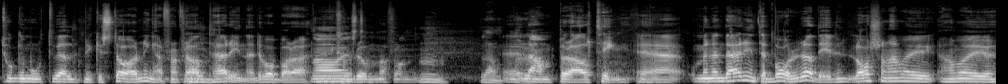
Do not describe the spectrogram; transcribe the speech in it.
tog emot väldigt mycket störningar, framförallt här inne. Det var bara Mm. Ja, liksom brumma från Lampor. eh, lampor och allting. Eh, men den där är inte borrad i. Larsson han var ju, han var ju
